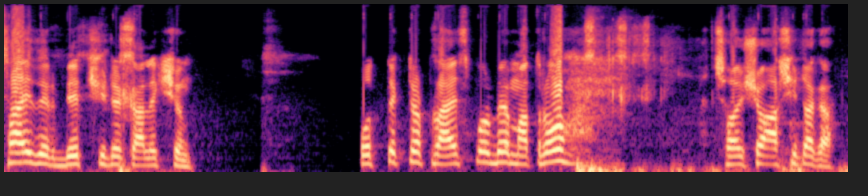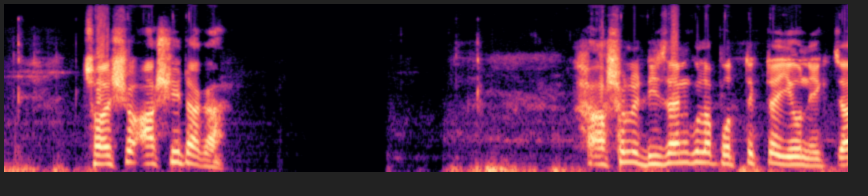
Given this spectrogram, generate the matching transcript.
সাইজের বেডশিটের কালেকশন। প্রত্যেকটার প্রাইস পড়বে মাত্র ছয়শো আশি টাকা। ছয়শো আশি টাকা। আসলে ডিজাইনগুলো প্রত্যেকটা ইউনিক, যা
